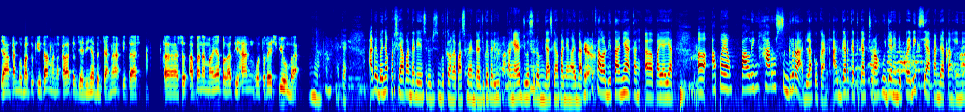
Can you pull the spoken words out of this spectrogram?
yang akan membantu kita manakala terjadinya bencana kita uh, apa namanya pelatihan water rescue, Mbak. Hmm, Oke, okay. ada banyak persiapan tadi yang sudah disebutkan oleh Pak Suhendra juga tadi Kang Yayat juga sudah menjelaskan panjang lebar. Yeah. Tapi kalau ditanya Kang uh, Pak Yayat, uh, apa yang paling harus segera dilakukan agar ketika curah hujan yang diprediksi akan datang ini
